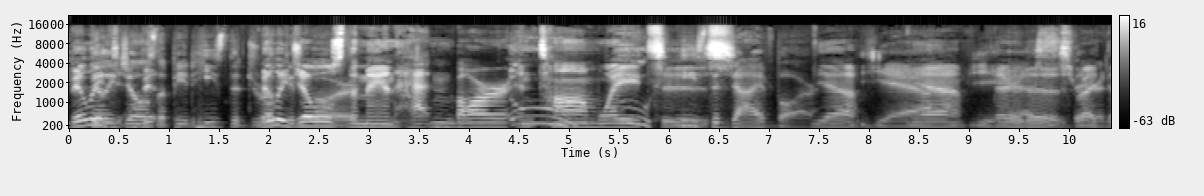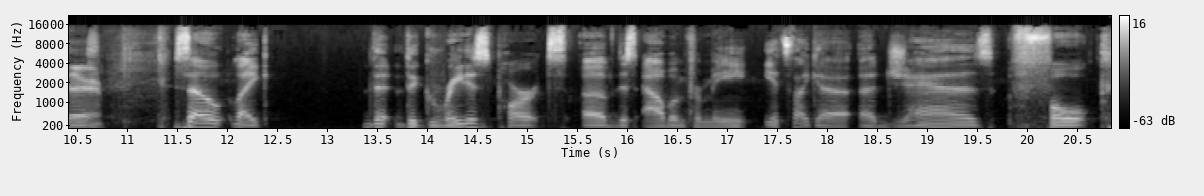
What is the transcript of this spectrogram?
Billy, Billy Joel's the he's the Billy Joel's bar. the Manhattan bar, ooh, and Tom Waits ooh, is he's the dive bar. Yeah, yeah, yeah. Yes, there it is, there right it there. Is. So, like the the greatest parts of this album for me, it's like a a jazz folk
